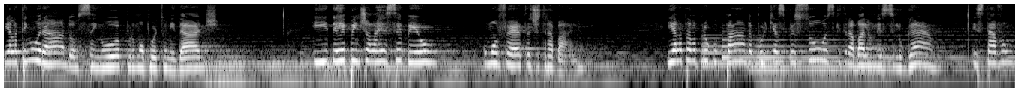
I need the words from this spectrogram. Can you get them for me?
E ela tem orado ao Senhor por uma oportunidade. E de repente ela recebeu uma oferta de trabalho. E ela estava preocupada porque as pessoas que trabalham nesse lugar estavam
